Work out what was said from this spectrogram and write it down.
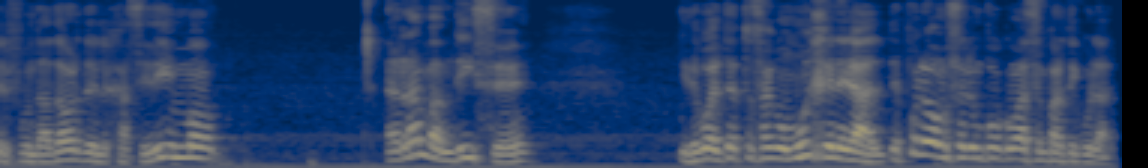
del fundador del hasidismo. El Rambam dice, y de vuelta esto es algo muy general, después lo vamos a ver un poco más en particular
